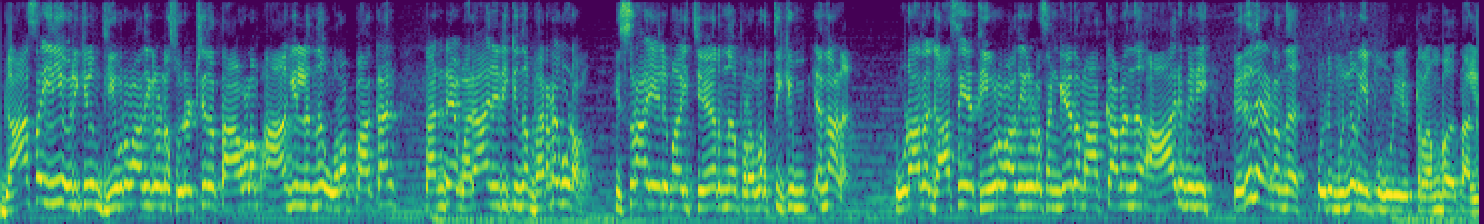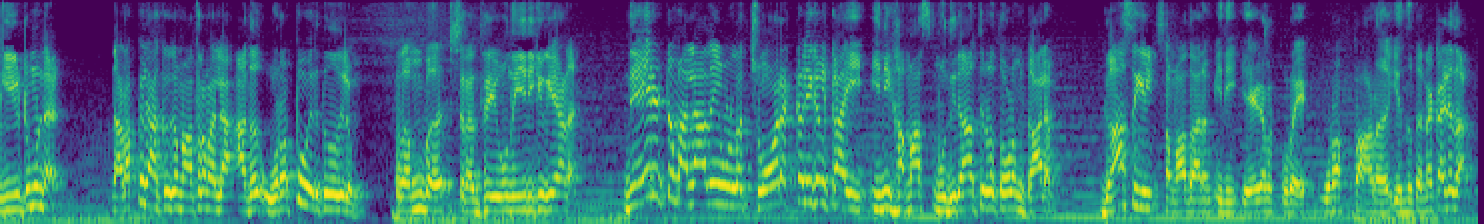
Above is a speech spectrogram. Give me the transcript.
ഗാസ ഇനി ഒരിക്കലും തീവ്രവാദികളുടെ സുരക്ഷിത താവളം ആകില്ലെന്ന് ഉറപ്പാക്കാൻ തന്റെ വരാനിരിക്കുന്ന ഭരണകൂടം ഇസ്രായേലുമായി ചേർന്ന് പ്രവർത്തിക്കും എന്നാണ്. കൂടാതെ ഗാസയെ തീവ്രവാദികളുടെ സങ്കേതമാക്കാമെന്ന് ആരും ഇനി കരുതേണ്ടെന്ന് ഒരു മുന്നറിയിപ്പ് കൂടി ട്രംപ് നൽകിയിട്ടുമുണ്ട്. നടപ്പിലാക്കുക മാത്രമല്ല അത് ഉറപ്പുവരുത്തുന്നതിലും ട്രംപ് ശ്രദ്ധയൂന്നിയിരിക്കുകയാണ്. നേരിട്ടും അല്ലാതെയുമുള്ള ചോരക്കളികൾക്കായി ഇനി ഹമാസ് മുതിരാത്തിടത്തോളം കാലം ഗാസയിൽ സമാധാനം ഇനി ഏറെക്കുറെ ഉറപ്പാണ് എന്ന് തന്നെ കരുതാം.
